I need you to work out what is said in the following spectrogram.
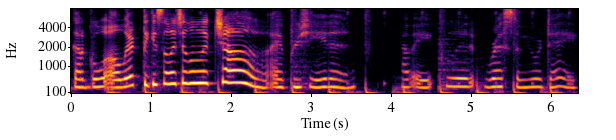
Gotta go alert. Thank you so much, Alexia. I appreciate it. Have a good rest of your day.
